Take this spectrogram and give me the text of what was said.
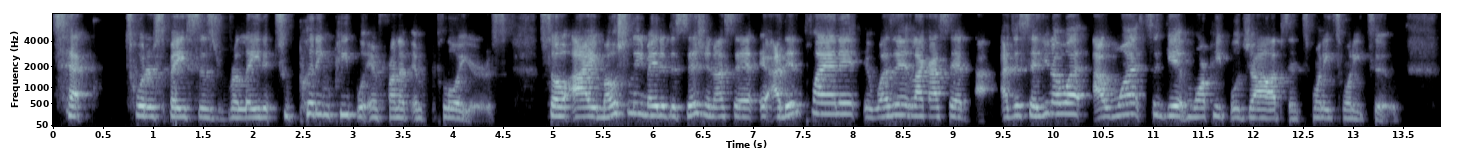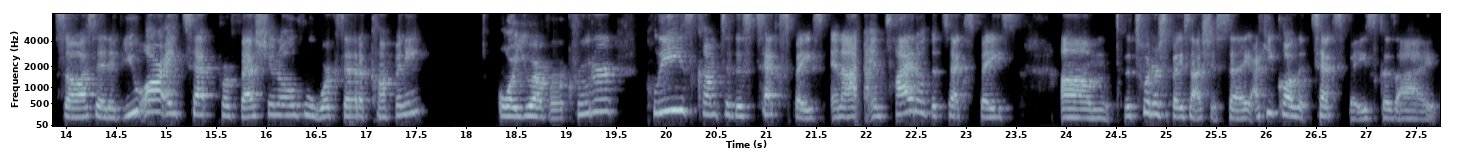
tech Twitter spaces related to putting people in front of employers. So I emotionally made a decision. I said, I didn't plan it. It wasn't like I said, I just said, you know what? I want to get more people jobs in 2022. So I said, if you are a tech professional who works at a company or you are a recruiter, please come to this tech space. And I entitled the tech space, um, the Twitter space, I should say. I keep calling it tech space because I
